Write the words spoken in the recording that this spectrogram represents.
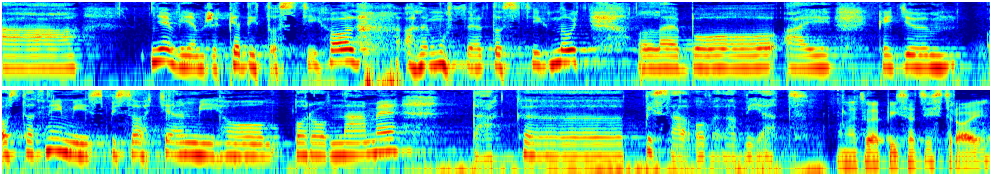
a Neviem, že kedy to stihol, ale musel to stihnúť, lebo aj keď ostatnými spisovateľmi ho porovnáme, tak e, písal oveľa viac. Máme tu aj písací stroj.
